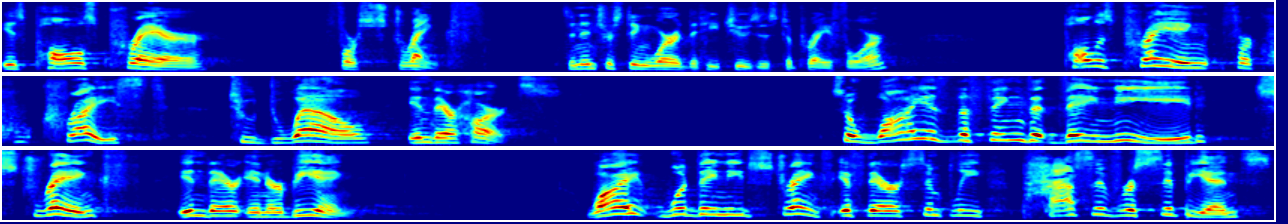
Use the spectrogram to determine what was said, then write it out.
is Paul's prayer for strength? It's an interesting word that he chooses to pray for. Paul is praying for Christ to dwell in their hearts. So why is the thing that they need strength in their inner being? Why would they need strength if they're simply passive recipients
